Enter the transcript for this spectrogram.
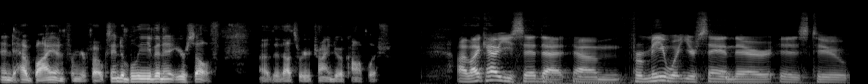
and to have buy-in from your folks and to believe in it yourself uh, that that's what you're trying to accomplish I like how you said that. Um, for me, what you're saying there is to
